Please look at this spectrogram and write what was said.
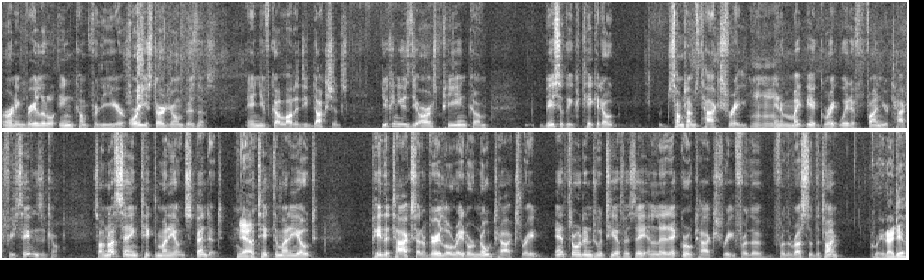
earning very little income for the year, or you started your own business, and you've got a lot of deductions, you can use the RSP income, basically take it out sometimes tax free, Mm-hmm. and it might be a great way to fund your tax free savings account. So I'm not saying take the money out and spend it, Yeah. but take the money out, pay the tax at a very low rate or no tax rate, and throw it into a TFSA and let it grow tax free for the for the rest of the time. Great idea.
